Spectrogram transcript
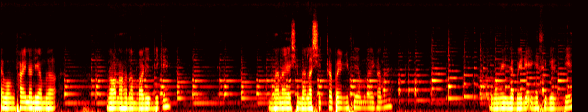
এবং ফাইনালি আমরা রওনা হলাম বাড়ির দিকে। মেলায় এসে মেলা শিক্ষা পেয়ে গেছি আমরা এখানে। এবং এই যে বেরিয়ে গেছি গেট দিয়ে।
